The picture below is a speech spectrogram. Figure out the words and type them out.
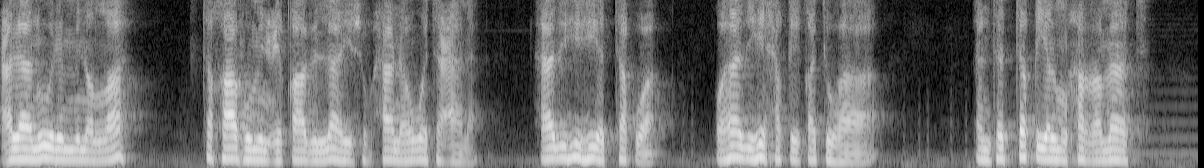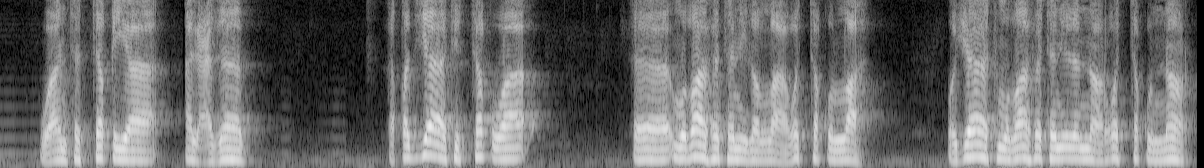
على نور من الله تخاف من عقاب الله سبحانه وتعالى. هذه هي التقوى وهذه حقيقتها. أن تتقي المحرمات وأن تتقي العذاب. فقد جاءت التقوى آه، مضافة إلى الله واتقوا الله. وجاءت مضافة إلى النار واتقوا النار.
